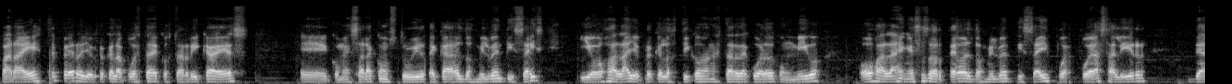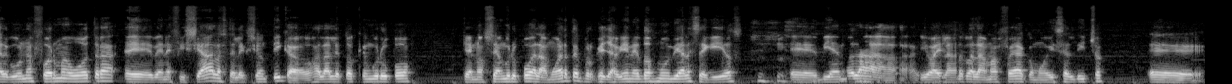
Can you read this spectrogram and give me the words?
para este, pero yo creo que la apuesta de Costa Rica es comenzar a construir de cara al 2026 y ojalá, yo creo que los ticos van a estar de acuerdo conmigo, ojalá en ese sorteo del 2026 pues pueda salir de alguna forma u otra eh, beneficiada a la selección tica. Ojalá le toque un grupo que no sea un grupo de la muerte, porque ya viene dos mundiales seguidos eh, viéndola y bailando con la más fea, como dice el dicho. Eh,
